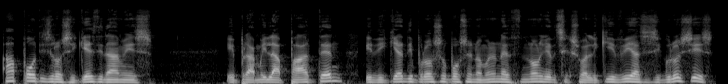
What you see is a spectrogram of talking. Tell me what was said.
από τις ρωσικές δυνάμεις. Η Πραμίλα Πάτεν, ειδική αντιπρόσωπος των Ηνωμένων Εθνών για τη σεξουαλική βία στι συγκρούσεις,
